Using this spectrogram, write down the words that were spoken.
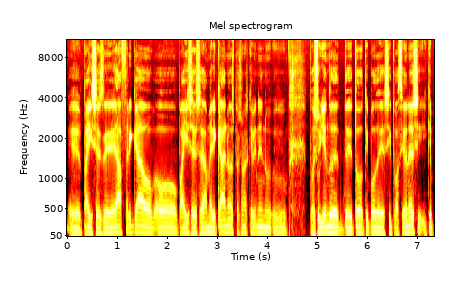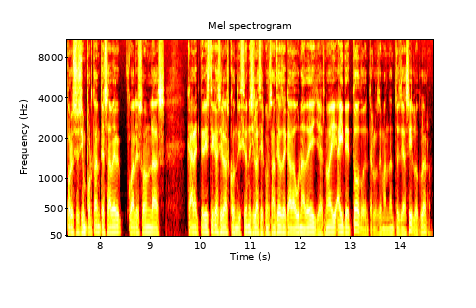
eh, países de África o, países americanos, personas que vienen pues huyendo de, todo tipo de situaciones y que por eso es importante saber cuáles son las características y las condiciones y las circunstancias de cada una de ellas. ¿no? Hay, hay de todo entre los demandantes de asilo, claro.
